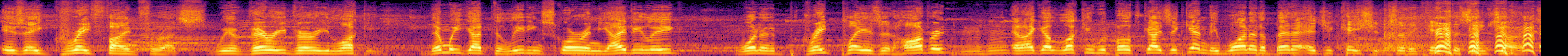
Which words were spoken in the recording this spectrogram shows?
is a great find for us. We're very, very lucky. Then we got the leading scorer in the Ivy League one of the great players at Harvard, mm-hmm. and I got lucky with both guys again. They wanted a better education, so they came to St. John's.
